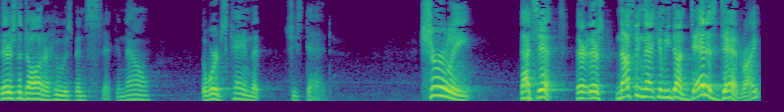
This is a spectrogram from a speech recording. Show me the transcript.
there's the daughter who has been sick, and now the words came that she's dead. Surely that's it. There, there's nothing that can be done. Dead is dead, right?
